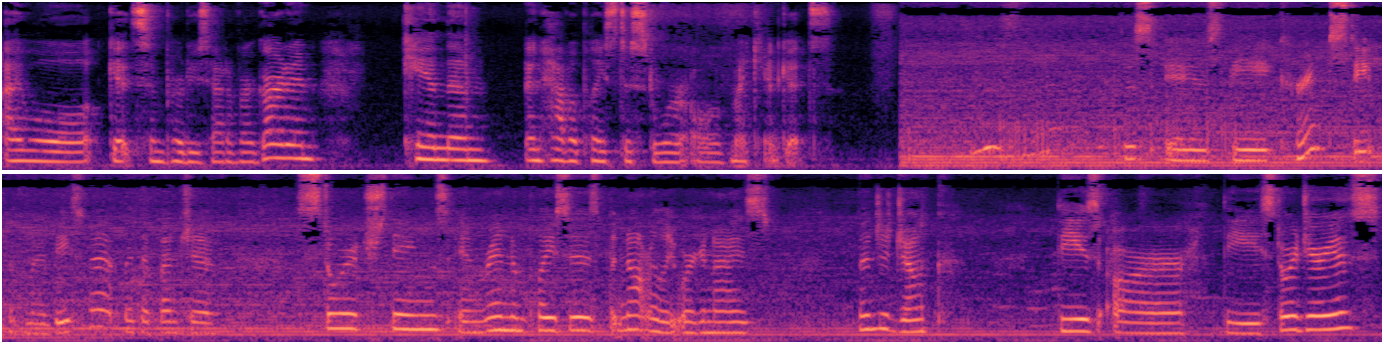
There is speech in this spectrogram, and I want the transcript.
I will get some produce out of our garden, can them, and have a place to store all of my canned goods. This is the current state of my basement with a bunch of storage things in random places, but not really organized. Bunch of junk. These are the storage areas.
